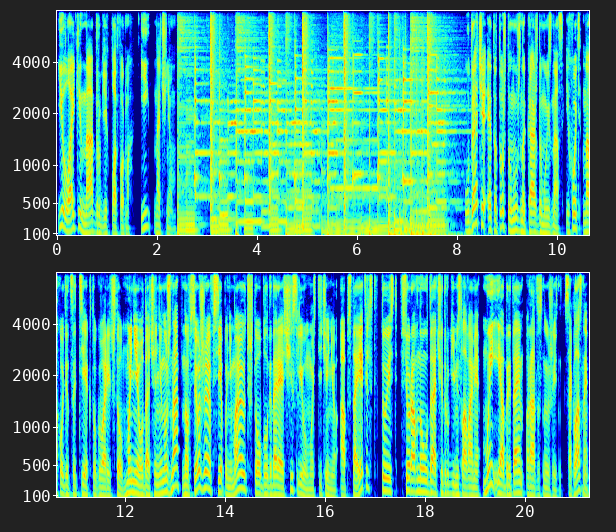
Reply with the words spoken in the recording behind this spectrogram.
и лайки на других платформах. И начнем. Удача — это то, что нужно каждому из нас. И хоть находятся те, кто говорит, что «мне удача не нужна», но все же все понимают, что благодаря счастливому стечению обстоятельств, то есть все равно удачи, другими словами, мы и обретаем радостную жизнь. Согласны?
